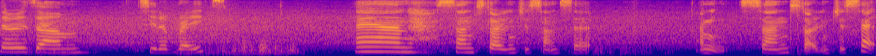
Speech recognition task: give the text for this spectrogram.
there is um cedar breaks and sun starting to sunset I mean sun starting to set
